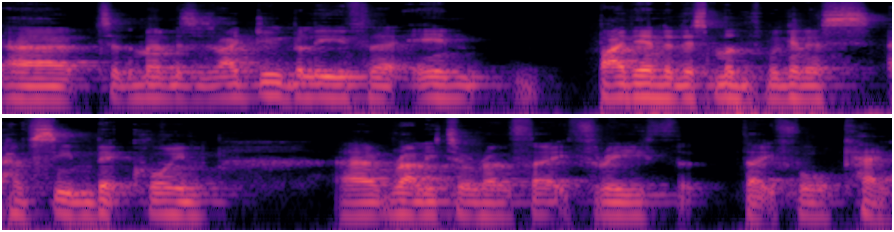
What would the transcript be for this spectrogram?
uh, to the members is I do believe that in by the end of this month we're going to have seen Bitcoin uh, rally to around 33, 34k.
